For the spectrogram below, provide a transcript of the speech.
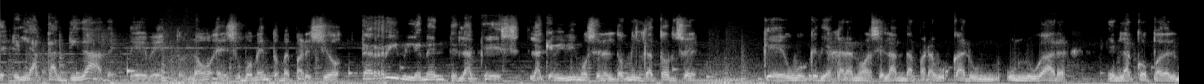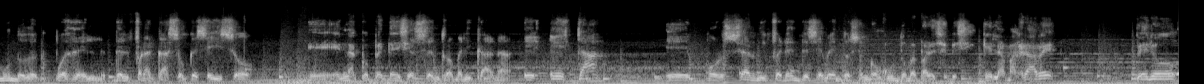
eh, la cantidad de eventos, ¿no? En su momento me pareció terriblemente la que es, la que vivimos en el 2014, que hubo que viajar a Nueva Zelanda para buscar un, lugar en la Copa del Mundo después del, fracaso que se hizo eh, en la competencia centroamericana. Eh, esta, eh, por ser diferentes eventos en conjunto, me parece que sí, que es la más grave. Pero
